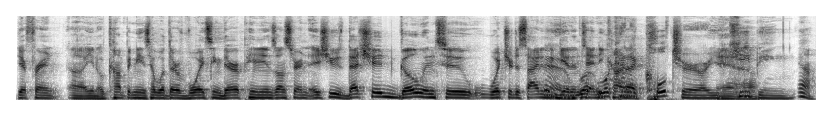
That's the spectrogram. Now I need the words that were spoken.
different uh, you know companies have what they're voicing their opinions on certain issues that should go into what you're deciding to get into what, any what kind of culture are you Yeah. keeping? Yeah.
